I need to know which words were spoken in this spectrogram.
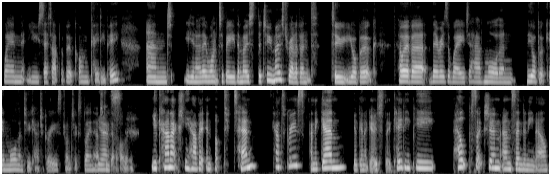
when you set up a book on KDP, and you know they want to be the most the two most relevant to your book. However, there is a way to have more than your book in more than two categories. Do you want to explain how yes. to do that, Holly? You can actually have it in up to 10 categories. And again, you're going to go to the KDP help section and send an email.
